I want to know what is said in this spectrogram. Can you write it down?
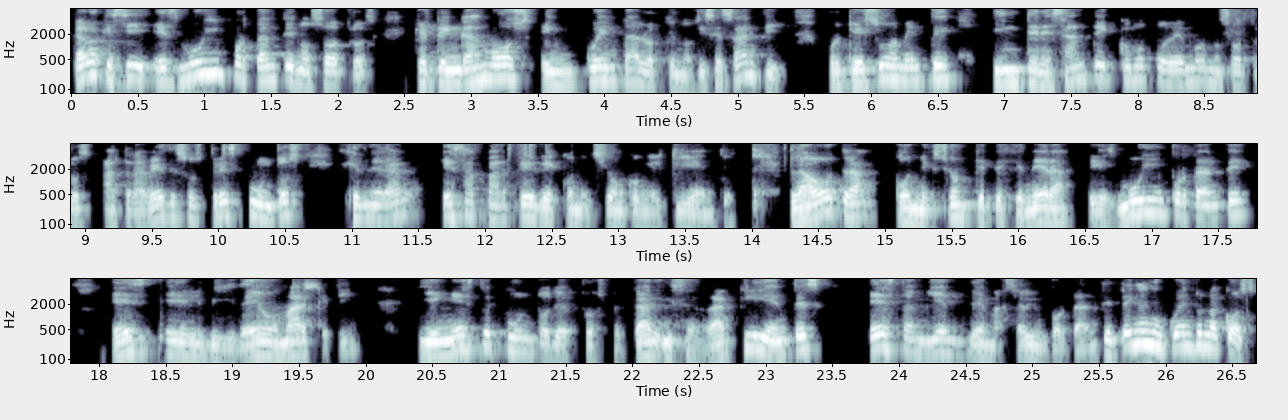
Claro que sí, es muy importante nosotros que tengamos en cuenta lo que nos dice Santi, porque es sumamente interesante cómo podemos nosotros a través de esos tres puntos generar esa parte de conexión con el cliente. La otra conexión que te genera es muy importante, es el video marketing. Y en este punto de prospectar y cerrar clientes es también demasiado importante. Tengan en cuenta una cosa,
